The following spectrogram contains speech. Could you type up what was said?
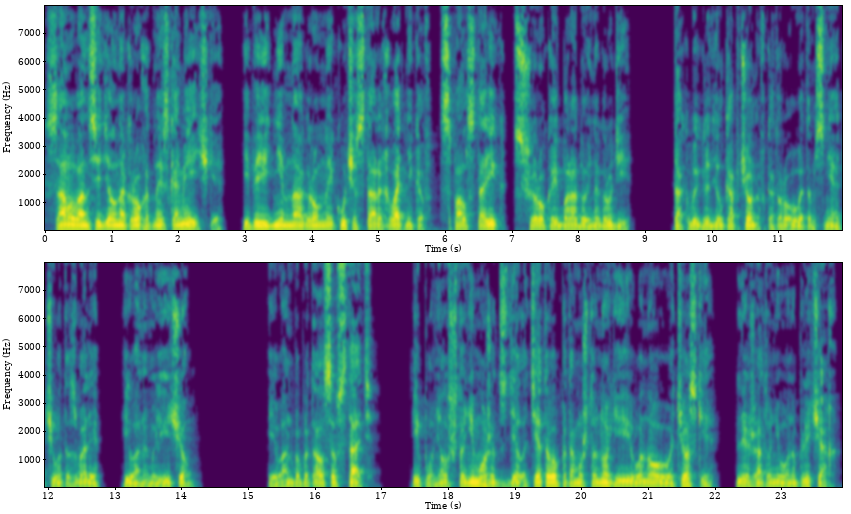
Сам Иван сидел на крохотной скамеечке, и перед ним на огромной куче старых ватников спал старик с широкой бородой на груди. Так выглядел Копченов, которого в этом сне от чего-то звали Иваном Ильичем. Иван попытался встать, и понял, что не может сделать этого, потому что ноги его нового тезки лежат у него на плечах.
